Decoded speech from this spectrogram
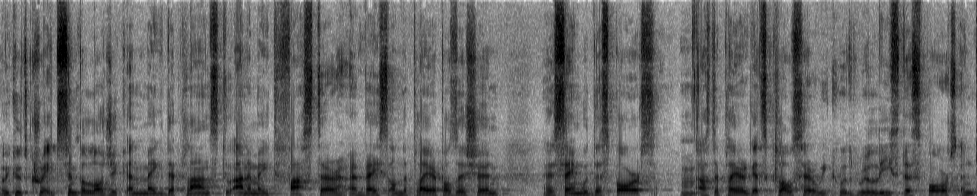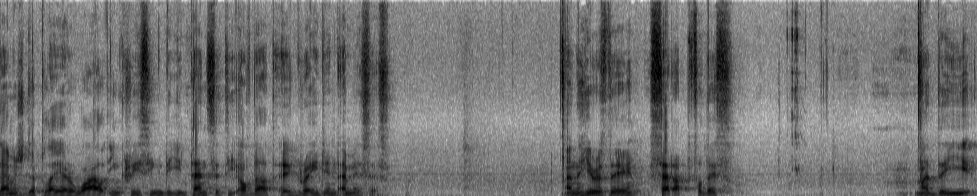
We could create simple logic and make the plants to animate faster uh, based on the player position. Uh, same with the sports. Mm, as the player gets closer, we could release the sports and damage the player while increasing the intensity of that uh, gradient emissive. And here's the setup for this. Uh, the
